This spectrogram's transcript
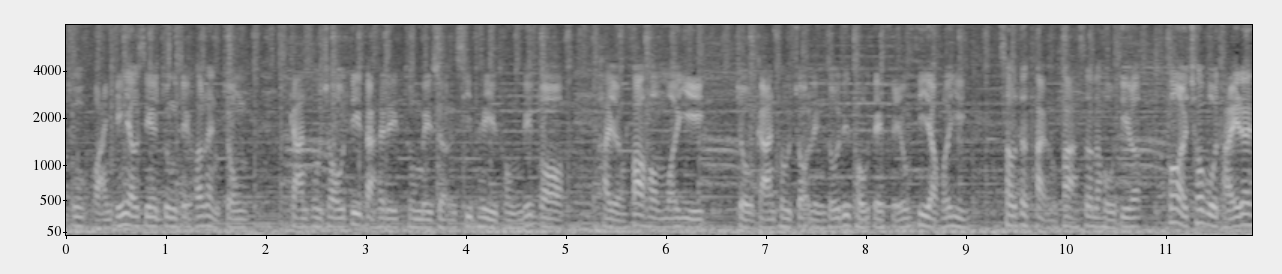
誒種環境友善嘅種植，可能種間套作好啲，但係佢哋仲未嘗試，譬如同呢個太陽花可唔可以做間套作，令到啲土地肥沃啲，又可以收得太陽花收得好啲咯。不過我哋初步睇咧，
